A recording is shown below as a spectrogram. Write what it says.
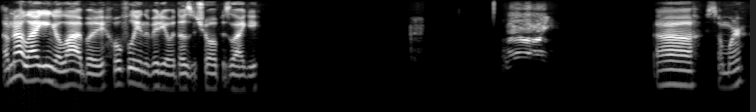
one. I'm not lagging a lot, but hopefully in the video it doesn't show up as laggy. Where are you? Uh, somewhere.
